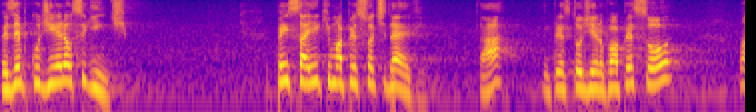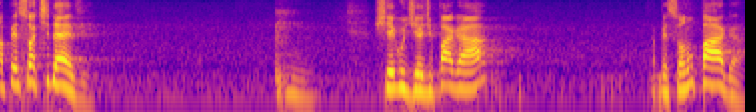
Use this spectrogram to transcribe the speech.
O exemplo com dinheiro é o seguinte: pensa aí que uma pessoa te deve, tá? Emprestou dinheiro para uma pessoa, uma pessoa te deve. Chega o dia de pagar, a pessoa não paga.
